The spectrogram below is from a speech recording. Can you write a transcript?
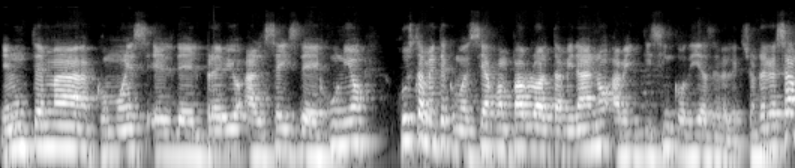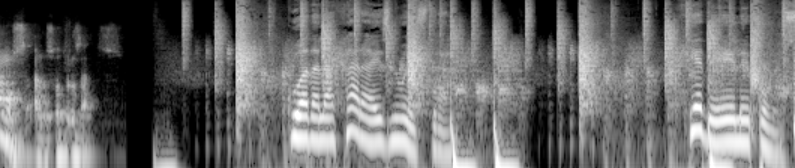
en un tema como es el del previo al 6 de junio, justamente como decía Juan Pablo Altamirano, a 25 días de la elección. Regresamos a los otros datos. Guadalajara es nuestra. GDL Post.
